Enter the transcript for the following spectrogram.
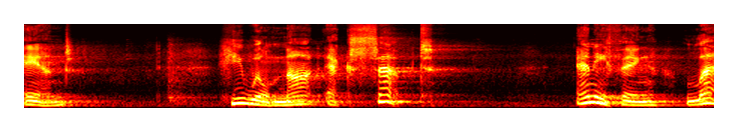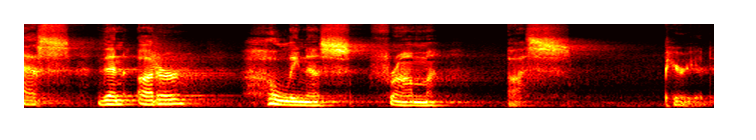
And he will not accept anything less than utter holiness from us. Period.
